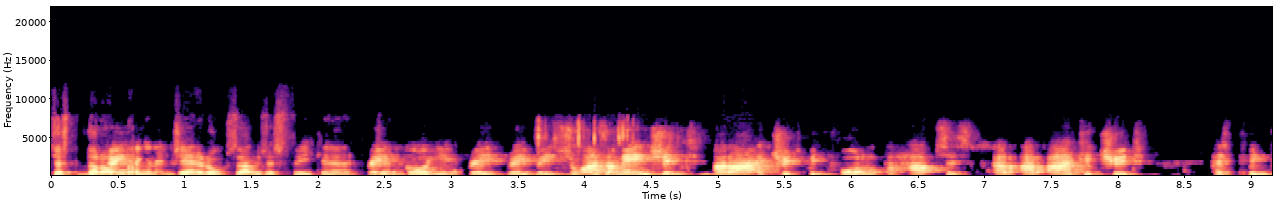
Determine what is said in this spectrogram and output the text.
just their right. upbringing in general. So that was just three kind of. Right, got you. Right, right, right. So as I mentioned, our attitude's been formed perhaps as our, our attitude has been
